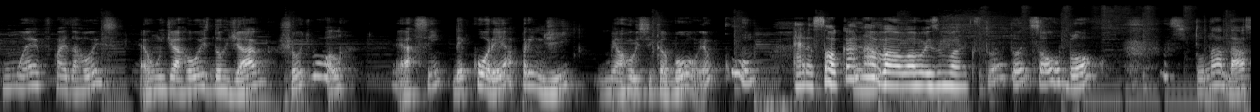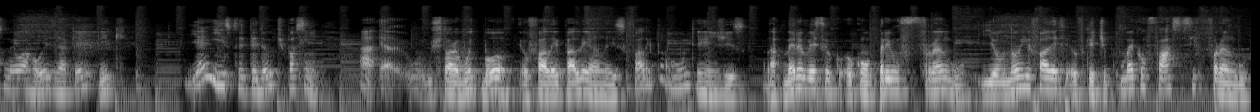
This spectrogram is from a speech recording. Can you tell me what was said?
como é que faz arroz. É um de arroz, dois de água, show de bola. É assim, decorei, aprendi. Meu arroz fica bom, eu como. Era só o carnaval o arroz Max. Tô, tô só o bloco. tu nadaço meu arroz naquele pique. E é isso, entendeu? Tipo assim, ah, é, história muito boa. Eu falei pra Leana isso, falei pra muita gente isso. Na primeira vez que eu, eu, comprei um frango e eu não ia fazer, eu fiquei tipo, como é que eu faço esse frango?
